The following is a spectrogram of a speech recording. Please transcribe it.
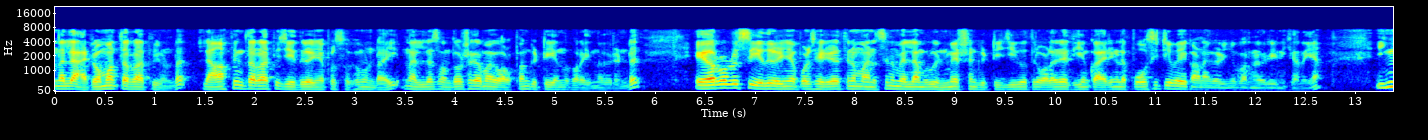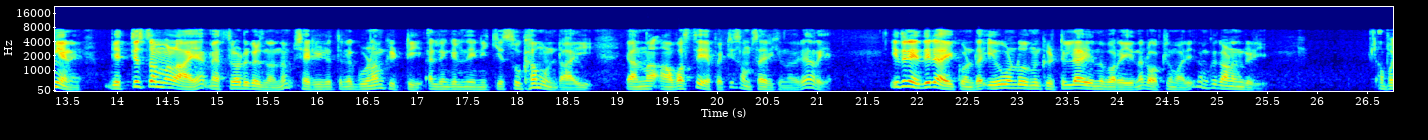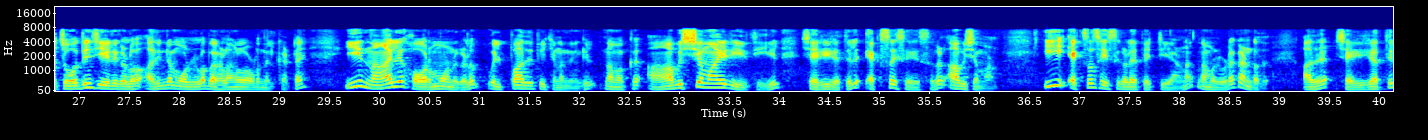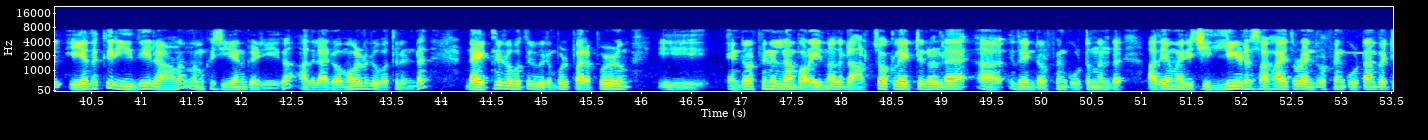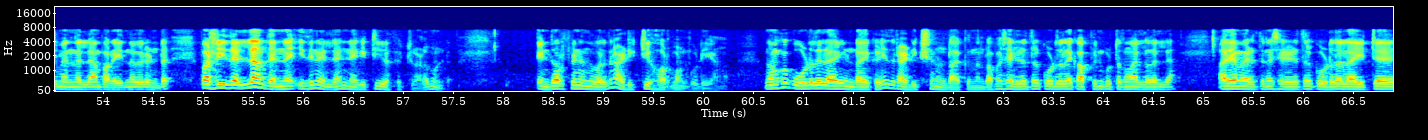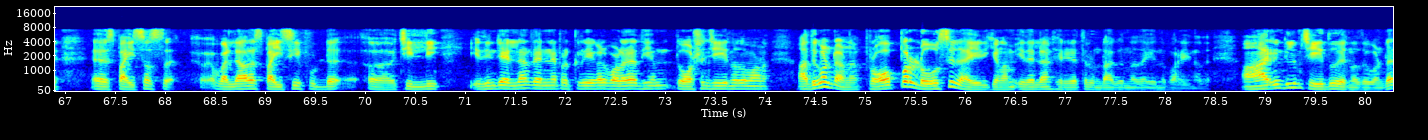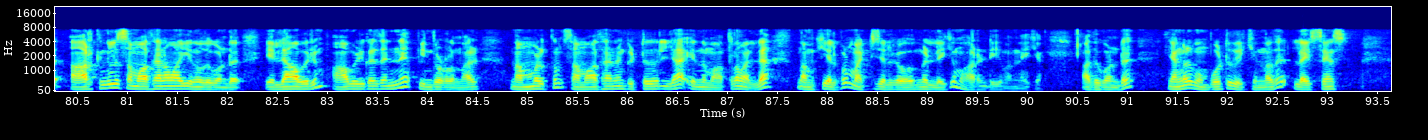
നല്ല അരോമ തെറാപ്പി ഉണ്ട്. ലാഫിംഗ് തെറാപ്പി ചെയ്തു കഴിഞ്ഞപ്പോൾ സുഖമുണ്ടായി. നല്ല സന്തോഷകരമായ ഉറപ്പം കിട്ടി എന്ന് പറയുന്നവരുണ്ട്. എയറോബിക്സ് ചെയ്തു കഴിഞ്ഞപ്പോൾ ശരീരത്തിനും മനസ്സിനും എല്ലാം ഒരു ഉന്മേഷം കിട്ടി. ജീവിതത്തിൽ വളരെയധികം കാര്യങ്ങളെ പോസിറ്റീവായി കാണാൻ കഴിഞ്ഞു പറഞ്ഞവരെ എനിക്കറിയാം. ഇങ്ങനെ വ്യത്യസ്തങ്ങളായ മെത്തേഡുകളിൽ നിന്നും ശരീരത്തിന് ഗുണം കിട്ടി അല്ലെങ്കിൽ എനിക്ക് സുഖമുണ്ടായി എന്ന അവസ്ഥയെപ്പറ്റി സംസാരിക്കുന്നവരെ അറിയാം. ഇതിനെതിരായിക്കൊണ്ട് ഇതുകൊണ്ടൊന്നും കിട്ടില്ല എന്ന് പറയുന്ന ഡോക്ടർമാരെ നമുക്ക് കാണാൻ കഴിയും. അപ്പോൾ ചോദ്യം ചെയ്യലുകളോ അതിന്റെ മുകളിലുള്ള ബഹളങ്ങളോ അവിടെ നിൽക്കട്ടെ. ഈ നാല് ഹോർമോണുകളും ഉൽപ്പാദിപ്പിക്കണമെങ്കിൽ നമുക്ക് ആവശ്യമായ രീതിയിൽ ശരീരത്തിൽ എക്സസൈസുകൾ ആവശ്യമാണ്. ഈ എക്സസൈസുകളെ പറ്റിയാണ് നമ്മളിവിടെ കണ്ടത്. അത് ശരീരത്തിൽ ഏതൊക്കെ രീതിയിലാണ് നമുക്ക് ചെയ്യാൻ കഴിയുക അതിൽ അരോമകളുടെ രൂപത്തിലുണ്ട് ഡയറ്റിന്റെ രൂപത്തിൽ വരുമ്പോൾ പലപ്പോഴും ഈ എൻഡോർഫിൻ എല്ലാം പറയുന്നത് ഡാർക്ക് ചോക്ലേറ്റുകളുടെ ഇത് എൻഡോർഫിൻ കൂട്ടുന്നുണ്ട്. അതേമാതിരി ചില്ലിയുടെ സഹായത്തോടെ എൻഡോർഫിൻ കൂട്ടാൻ പറ്റും എന്നെല്ലാം പറയുന്നവരുണ്ട്. പക്ഷേ ഇതെല്ലാം തന്നെ ഇതിനെല്ലാം നെഗറ്റീവ് എഫക്റ്റുകളുമുണ്ട് എൻഡോർഫിൻ എന്ന് പറയുന്നത് അഡിക്റ്റീവ് ഹോർമോൺ കൂടിയാണ്. നമുക്ക് കൂടുതലായി ഉണ്ടായിക്കഴിഞ്ഞാൽ ഇതൊരു അഡിക്ഷൻ ഉണ്ടാക്കുന്നുണ്ട്. അപ്പോൾ ശരീരത്തിൽ കൂടുതലായി കപ്പിൻ കൂട്ടുന്നത് നല്ലതല്ല. അതേമാതിരി തന്നെ ശരീരത്തിൽ കൂടുതലായിട്ട് സ്പൈസസ് വല്ലാതെ സ്പൈസി ഫുഡ് ചില്ലി ഇതിന്റെ എല്ലാം തന്നെ പ്രക്രിയകൾ വളരെയധികം ദോഷം ചെയ്യുന്നതുമാണ്. അതുകൊണ്ടാണ് പ്രോപ്പർ ഡോസിലായിരിക്കണം ഇതെല്ലാം ശരീരത്തിൽ ഉണ്ടാകുന്നത് എന്ന് പറയുന്നത്. ആരെങ്കിലും ചെയ്തു എന്നതുകൊണ്ട് ആർക്കെങ്കിലും സമാധാനമായി എന്നതുകൊണ്ട് എല്ലാവരും ആ വഴികൾ തന്നെ പിന്തുടർന്നാൽ നമ്മൾക്കും സമാധാനം കിട്ടില്ല എന്ന് മാത്രമല്ല നമുക്ക് ചിലപ്പോൾ മറ്റു ചില രോഗങ്ങളിലേക്ക് മാറേണ്ടിയും വന്നേക്കാം. അതുകൊണ്ട് ഞങ്ങൾ മുമ്പോട്ട് വയ്ക്കുന്നത് ലൈഫ് സയൻസ്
